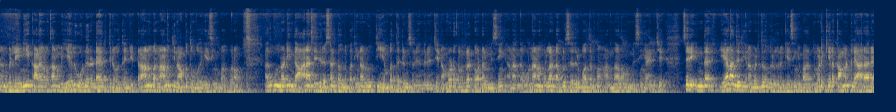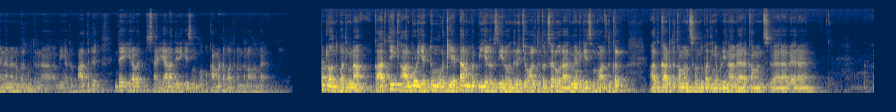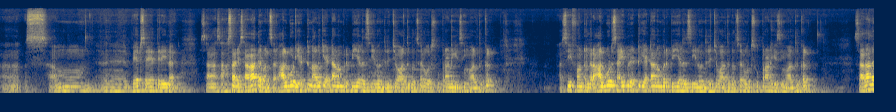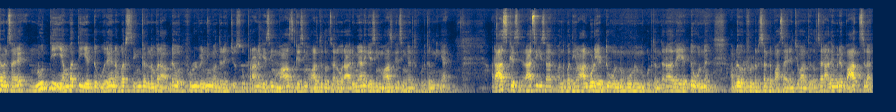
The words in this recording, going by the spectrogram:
நண்பர்களே இனிய காலை வணக்கம். நம்ம ஏழு ஒன்று ரெண்டாயிரத்தி இருபத்தஞ்சு. ட்ரா நம்பர் நானூற்றி நாற்பத்தொம்போது கேசிங் பார்க்க போகிறோம் அதுக்கு முன்னாடி இந்த ஆறாம் தேதி ரிசல்ட் வந்து பார்த்தீங்கன்னா நூற்றி எண்பத்தெட்டுன்னு சொல்லி வந்துருந்துச்சு நம்மளோட கணக்கில் டோட்டல் மிஸ்ஸிங் ஆனால் அந்த ஒன்றாம் நம்பர்லாம் டபுள்ஸ் எதிர்பார்த்துருந்தோம். இருந்தாலும் மிஸ்ஸிங் ஆயிடுச்சு. சரி இந்த ஏழாம் தேதிக்கு நம்ம எடுத்துகிட்டு வந்துருக்கிற கேசிங் பார்க்குறதுக்கு முன்னாடி கீழே கமெண்ட்டில் யார் யார் என்னென்ன நம்பர் கொடுத்துருந்தாங்க அப்படிங்கிறத பார்த்துட்டு இந்த இருபத்தி சாரி ஏழாம் தேதி கேசிங் பார்ப்போம். கமெண்ட்டை பார்த்துட்டு வந்துடலாம் வாங்க. கமெண்ட்டில் வந்து பார்த்தீங்கன்னா கார்த்திக் ஆல்போர்டு எட்டு மூணுக்கு எட்டாம் நம்பர் பிஎல்எஃப்சியில் வந்துருச்சு வாழ்த்துக்கள் சார். ஒரு அருமையான கேசிங் வாழ்த்துக்கள். அதுக்கு அடுத்த கமெண்ட்ஸ் வந்து பார்த்தீங்க அப்படின்னா வேறு கமெண்ட்ஸ் வேறு வேறு சம் பேர் சரியாக தெரியல. Sorry Sahadevan sir. ஆல்போர்டு எட்டு நாளுக்கு எட்டாம் நம்பர் பிஎல்எஸ்சியில் வந்துருச்சு வாழ்த்துக்கள் சார். ஒரு சூப்பரான கேசிங் வாழ்த்துக்கள். சீஃபான் இருக்கிற ஆல்போர்டு சைபர் எட்டுக்கு எட்டாம் நம்பர் பிஎல்எஸ்சியில் வந்துருச்சு வாழ்த்துக்கள் சார். ஒரு சூப்பரான கேசிங் வாழ்த்துக்கள். சகாதேவன் சார் நூற்றி எண்பத்தி எட்டு ஒரே நம்பர் சிங்கிள் நம்பர் அப்படியே ஒரு ஃபுல் வின்னிங் வந்துருந்துச்சு. சூப்பரான கெஸிங் மாஸ் கெஸிங் வாழ்த்துக்கள் சார். ஒரு அருமையான கெஸிங் மாஸ் கெஸிங் எடுத்து கொடுத்துருந்தீங்க. ராஸ் கெஸ் ராசிக்கு சார் வந்து பார்த்தீங்கன்னா ஆல்போர்டு எட்டு ஒன்று மூணு கொடுத்துருந்தாரு. அதில் எட்டு ஒன்று அப்படியே ஒரு ஃபுல் ரிசல்ட் பாஸ் ஆயிருந்துச்சு வாழ்த்துக்கள் சார். அதே மாதிரி பாக்ஸில்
